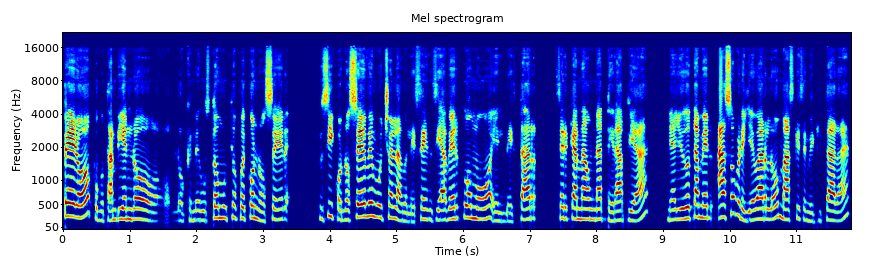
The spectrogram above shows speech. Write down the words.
Pero como también lo, lo que me gustó mucho fue conocer, pues sí, conocerme mucho en la adolescencia, ver cómo el estar cercana a una terapia, me ayudó también a sobrellevarlo más que se me quitara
